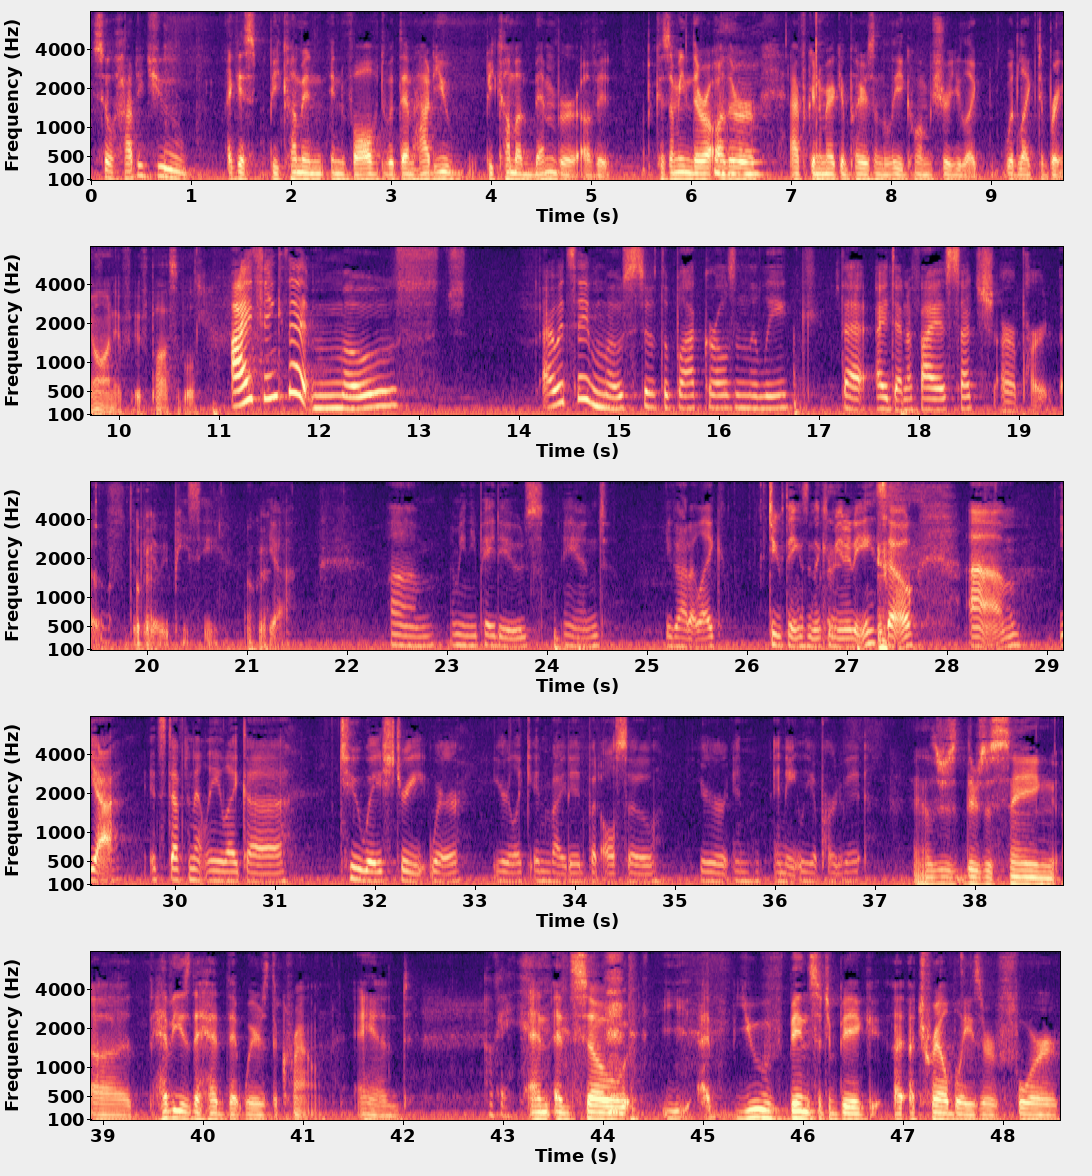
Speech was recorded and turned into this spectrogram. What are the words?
So, how did you, I guess, become in, involved with them? How do you become a member of it? Because I mean, there are other African American players in the league who I'm sure you like would like to bring on if, if possible. I think that most, I would say most of the black girls in the league that identify as such are a part of the Okay. BWPC. Okay. Yeah. Um, I mean, you pay dues and you gotta like do things in the community. So, um, yeah, it's definitely like a two way street where you're like invited, but also you're in, innately a part of it. And there's just, there's a saying, uh, "Heavy is the head that wears the crown," and Okay. and and so uh, you've been such a big a, a trailblazer for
